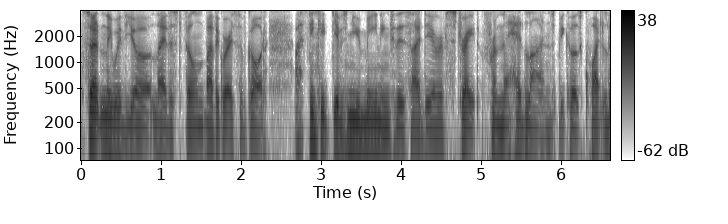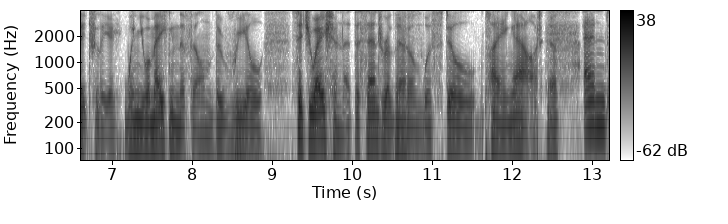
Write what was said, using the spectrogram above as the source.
certainly with your latest film, By the Grace of God, I think it gives new meaning to this idea of straight from the headlines because, quite literally, when you were making the film, the real situation at the center of the yes. film was still playing out. Yes. And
